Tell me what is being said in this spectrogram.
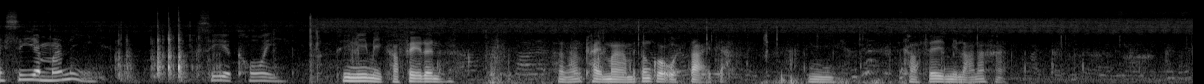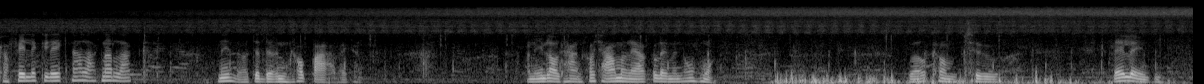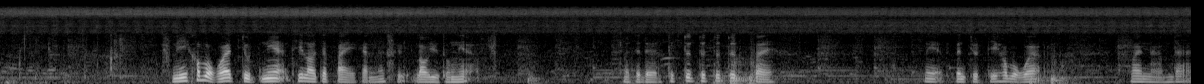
I see a money see a coin ที่นี่มีคาเฟ่ด้วยนะ ดังนั้นใครมาไม่ต้องกลัวอดตายจ้ะ มีคาเฟ่มีร้านอาหาร คาเฟ่เล็กๆ น่ารักน่ารัก นี่เดี๋ยวเราจะเดินเข้าป่าไปกัน อันนี้เราทานข้าวเช้ามาแล้วก็เลยไม่ต้องห่วง Welcome to ได้เลย นี้เขาบอกว่าจุดเนี้ยที่เราจะไปกันก็คือ เราอยู่ตรงเนี้ย เราจะเดินตุ๊ดตุ๊ดตุ๊ดตุ๊ดตุ๊ดไป เนี่ยเป็นจุดที่เขาบอกว่า ว่ายน้ำได้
